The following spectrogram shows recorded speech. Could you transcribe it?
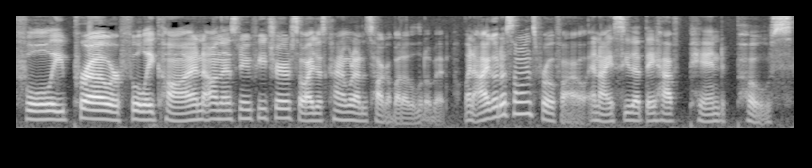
fully pro or fully con on this new feature, so I just kind of wanted to talk about it a little bit. When I go to someone's profile and I see that they have pinned posts,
